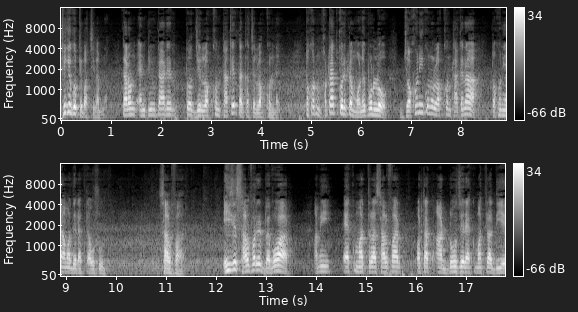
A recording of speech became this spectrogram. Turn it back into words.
ঠিকই করতে পারছিলাম না। কারণ অ্যান্টিমটার্ডের তো যে লক্ষণ থাকে, তার কাছে লক্ষণ নাই। তখন হঠাৎ করে একটা মনে পড়ল, যখনই কোনো লক্ষণ থাকে না, তখনই আমাদের একটা ওষুধ, সালফার। এই যে সালফারের ব্যবহার, আমি একমাত্রা সালফার, অর্থাৎ আট ডোজের একমাত্রা দিয়ে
